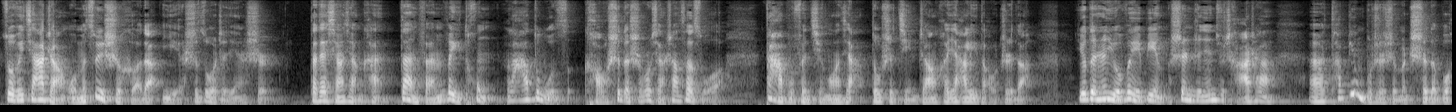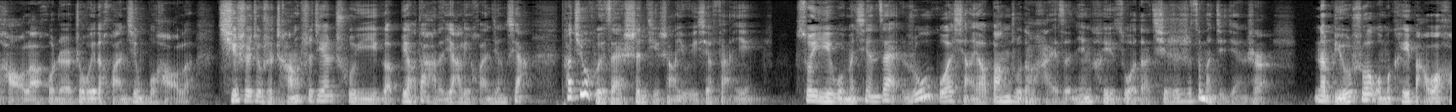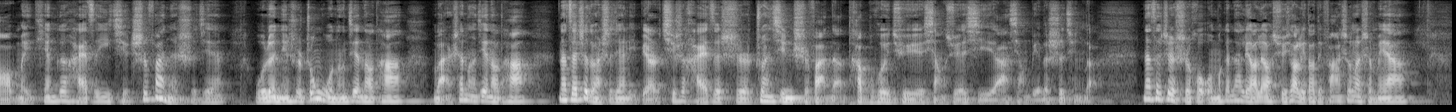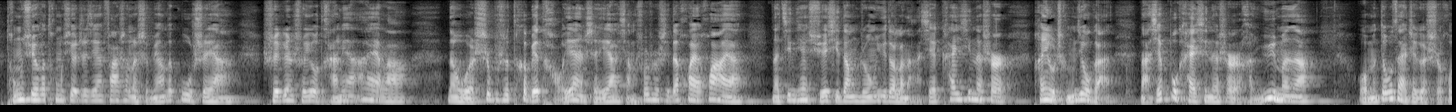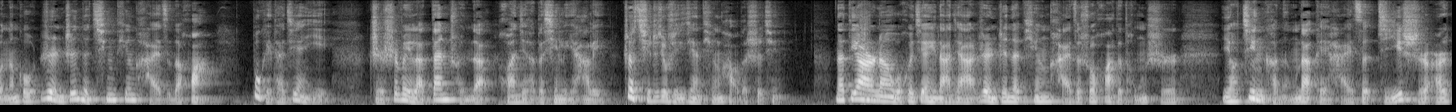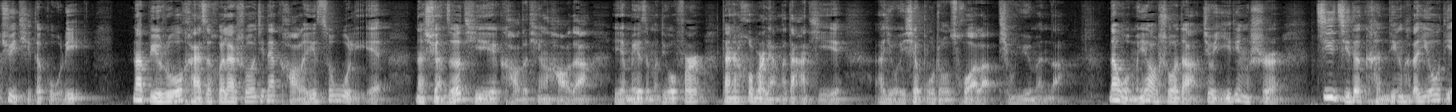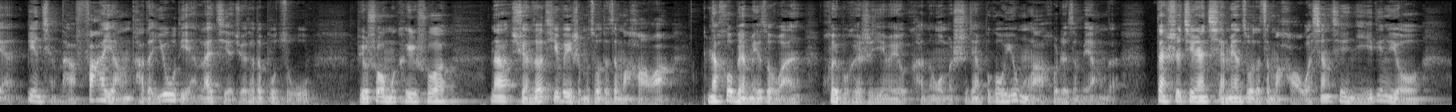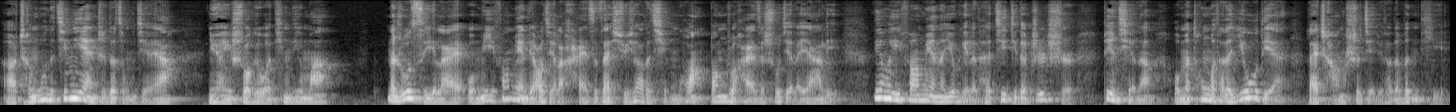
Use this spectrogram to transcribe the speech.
作为家长，我们最适合的也是做这件事。大家想想看，但凡胃痛、拉肚子、考试的时候想上厕所，大部分情况下都是紧张和压力导致的。有的人有胃病，甚至您去查查，呃，他并不是什么吃的不好了，或者周围的环境不好了，其实就是长时间处于一个比较大的压力环境下，他就会在身体上有一些反应。所以，我们现在如果想要帮助到孩子，您可以做的其实是这么几件事儿。那比如说，我们可以把握好每天跟孩子一起吃饭的时间，无论您是中午能见到他，晚上能见到他，那在这段时间里边，其实孩子是专心吃饭的，他不会去想学习啊，想别的事情的。那在这时候，我们跟他聊聊学校里到底发生了什么呀？同学和同学之间发生了什么样的故事呀？谁跟谁又谈恋爱啦？那我是不是特别讨厌谁呀？想说说谁的坏话呀？那今天学习当中遇到了哪些开心的事儿，很有成就感？哪些不开心的事儿，很郁闷啊？我们都在这个时候能够认真的倾听孩子的话，不给他建议，只是为了单纯的缓解他的心理压力，这其实就是一件挺好的事情。那第二呢，我会建议大家认真的听孩子说话的同时，要尽可能的给孩子及时而具体的鼓励。那比如孩子回来说今天考了一次物理，那选择题考的挺好的，也没怎么丢分儿，但是后边两个大题啊有一些步骤错了，挺郁闷的。那我们要说的就一定是。积极的肯定他的优点，并请他发扬他的优点来解决他的不足。比如说，我们可以说，那选择题为什么做的这么好啊？那后边没做完，会不会是因为有可能我们时间不够用了，或者怎么样的？但是既然前面做的这么好，我相信你一定有啊成功的经验值得总结呀。你愿意说给我听听吗？那如此一来，我们一方面了解了孩子在学校的情况，帮助孩子疏解了压力；另外一方面呢，又给了他积极的支持，并且呢，我们通过他的优点来尝试解决他的问题。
